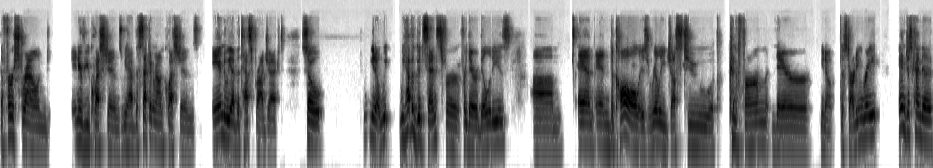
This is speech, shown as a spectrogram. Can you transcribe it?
the first round interview questions, we have the second round questions, and we have the test project. So, you know, we, we have a good sense for for their abilities. Um, and and the call is really just to confirm their, you know, the starting rate and just kind of,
